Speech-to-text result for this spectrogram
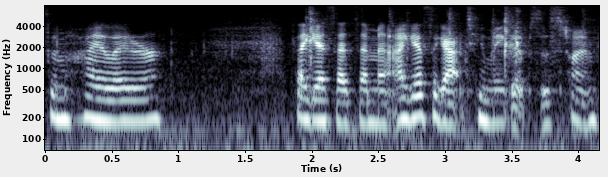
some highlighter. So I guess that's a I guess I got two makeups this time.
